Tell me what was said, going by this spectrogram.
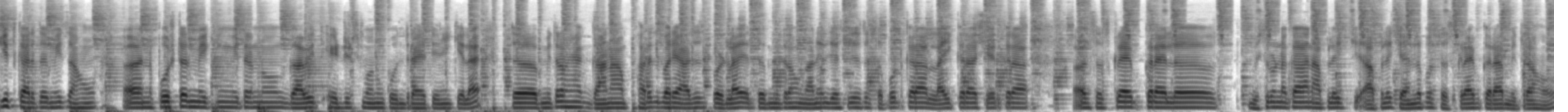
गीतकार तर मीच आहो. आणि पोस्टर मेकिंग मित्रांनो गावीत एडिट्स म्हणून कोणतरी आहे त्यांनी केला आहे तर मित्रांनो ह्या गाणं फारच भारी आजच पडला आहे तर मित्रांनो गाण्याला जास्तीत जास्त सपोर्ट करा लाईक करा शेअर करा आणि सबस्क्राईब करायला विसरू नका आणि आपल्या आपल्या चॅनल पण सबस्क्राईब करा मित्रांनो.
